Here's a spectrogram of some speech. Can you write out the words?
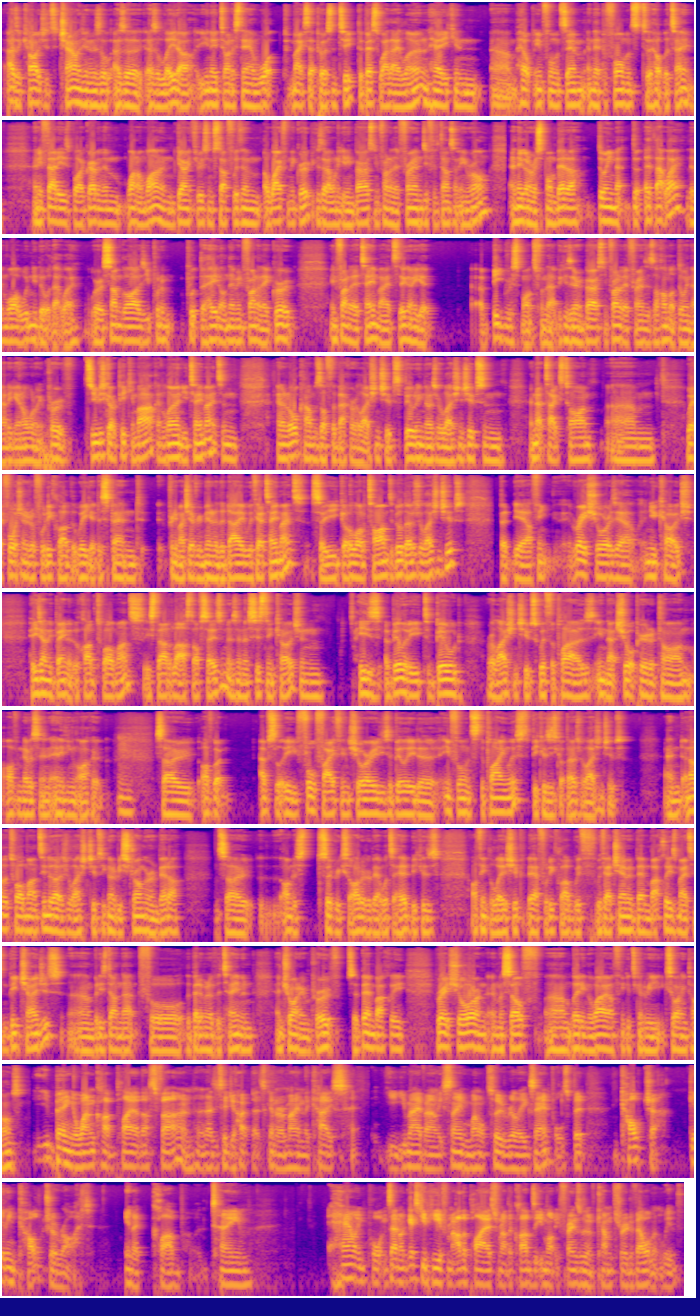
as a coach, it's challenging as a, as a as a leader. You need to understand what makes that person tick, the best way they learn, and how you can um, help influence them and their performance to help the team. And if that is by grabbing them one on one and going through some stuff with them away from the group because they don't want to get embarrassed in front of their friends if they've done something wrong, and they're going to respond better doing that th- that way, then why wouldn't you do it that way? Whereas some guys, you put them put the heat on them in front of their group, in front of their teammates, they're going to get a big response from that because they're embarrassed in front of their friends. It's like, I'm not doing that again. I want to improve. So you just got to pick your mark and learn your teammates, and and it all comes off the back of relationships, building those relationships, and and that takes time. Um, we're fortunate at a footy club that we get to spend pretty much every minute of the day with our teammates. So you got a lot of time to build those relationships. But yeah, I think Rhyce Shaw is our new coach. He's only been at the club 12 months. He started last off season as an assistant coach, and his ability to build relationships with the players in that short period of time, I've never seen anything like it. Mm. So I've got absolutely full faith in Shaw's ability to influence the playing list because he's got those relationships. And another 12 months into those relationships, they're going to be stronger and better. So I'm just super excited about what's ahead because I think the leadership at our footy club with, with our chairman Ben Buckley has made some big changes, um, but he's done that for the betterment of the team and, and trying to improve. So Ben Buckley, Rhyce Shaw and, and myself um, leading the way, I think it's going to be exciting times. Being a one club player thus far, and, and as you said, you hope that's going to remain the case. You, you may have only seen one or two really examples, but culture, getting culture right in a club, team, how important is that? And I guess you'd hear from other players from other clubs that you might be friends with and have come through development with.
